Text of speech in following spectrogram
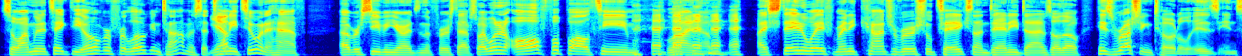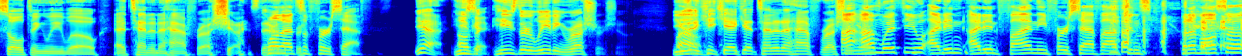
So I'm going to take the over for Logan Thomas at Yep. 22 and a half uh, receiving yards in the first half. So I went an all football team lineup. I stayed away from any controversial takes on Danny Dimes, although his rushing total is insultingly low at 10 and a half rush yards. There Well, in the that's the first half. yeah, he's Okay. he's their leading rusher, Sean. You Well- think he can't get 10 and a half rushing I, yards? I'm with you. I didn't. I didn't find the first half options, but I'm also.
